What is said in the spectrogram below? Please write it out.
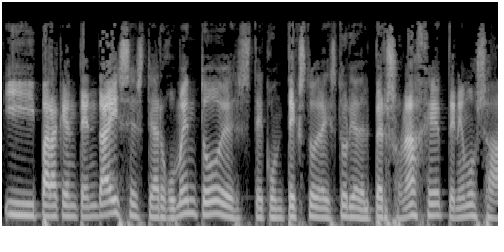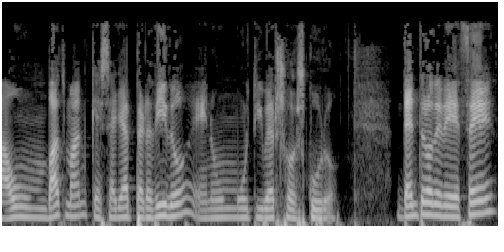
Y para que entendáis este argumento, este contexto de la historia del personaje, tenemos a un Batman que se haya perdido en un multiverso oscuro. Dentro de DC,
